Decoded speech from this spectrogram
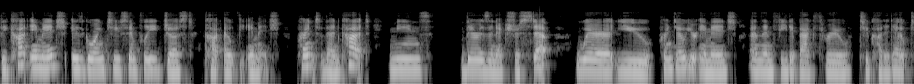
The cut image is going to simply just cut out the image. Print then cut means there is an extra step where you print out your image and then feed it back through to cut it out.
